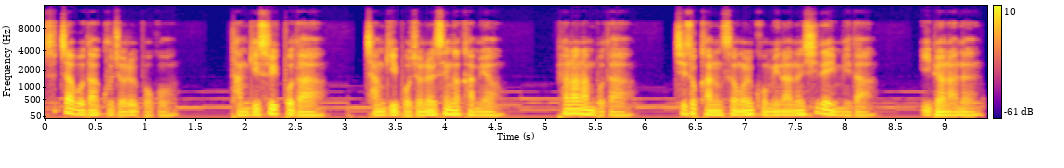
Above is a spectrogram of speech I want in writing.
숫자보다 구조를 보고 단기 수익보다 장기 보존을 생각하며 편안함보다 지속 가능성을 고민하는 시대입니다. 이 변화는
